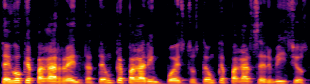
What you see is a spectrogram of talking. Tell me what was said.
tengo que pagar renta, tengo que pagar impuestos, tengo que pagar servicios,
